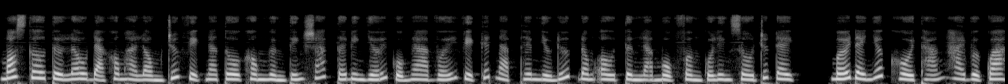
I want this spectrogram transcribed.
Moscow từ lâu đã không hài lòng trước việc NATO không ngừng tiến sát tới biên giới của Nga với việc kết nạp thêm nhiều nước Đông Âu từng là một phần của Liên Xô trước đây. Mới đây nhất hồi tháng 2 vừa qua,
